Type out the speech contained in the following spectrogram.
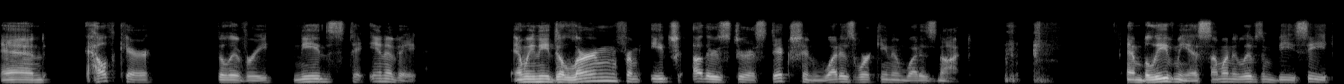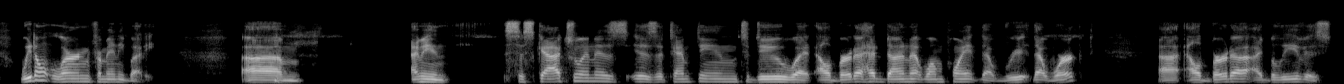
And healthcare delivery needs to innovate. And we need to learn from each other's jurisdiction what is working and what is not. and believe me, as someone who lives in BC, we don't learn from anybody. Um, I mean, Saskatchewan is is attempting to do what Alberta had done at one point that re- that worked. Uh, Alberta, I believe, is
